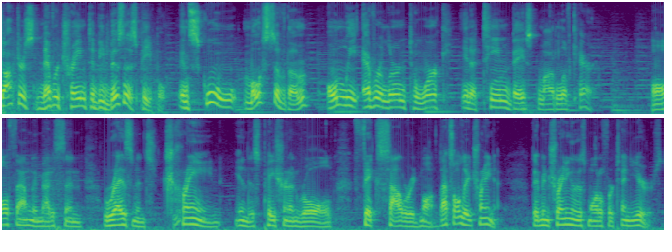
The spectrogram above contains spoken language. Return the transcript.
doctors never trained to be business people. In school, most of them only ever learned to work in a team-based model of care. All family medicine residents train in this patient-enrolled, fixed salaried model. That's all they train in. They've been training in this model for 10 years.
